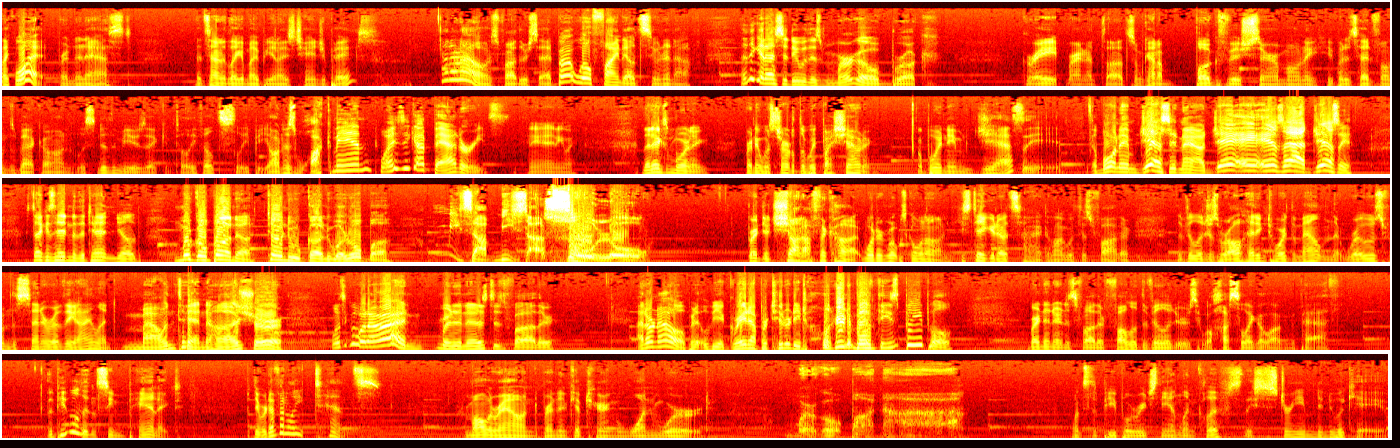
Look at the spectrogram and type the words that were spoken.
Like what? Brendan asked. That sounded like it might be a nice change of pace. I don't know, his father said, but we'll find out soon enough. I think it has to do with his Murgo Brook. Great, Brendan thought. Some kind of bugfish ceremony. He put his headphones back on, listened to the music until he felt sleepy. On his Walkman? Why has he got batteries? Anyway. The next morning, Brendan was startled awake by shouting. A boy named Jesse. A boy named Jesse now. J-A-S-I, Jesse. Stuck his head into the tent and yelled, Murgopana, Tanu Ganwaroba, Misa Misa Solo. Brendan shot off the cot, wondering what was going on. He staggered outside, along with his father. The villagers were all heading toward the mountain that rose from the center of the island. Mountain, huh? Sure. What's going on? Brendan asked his father. I don't know, but it will be a great opportunity to learn about these people. Brendan and his father followed the villagers, who were hustling along the path. The people didn't seem panicked, but they were definitely tense. From all around, Brendan kept hearing one word Murgopana. Once the people reached the inland cliffs, they streamed into a cave.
